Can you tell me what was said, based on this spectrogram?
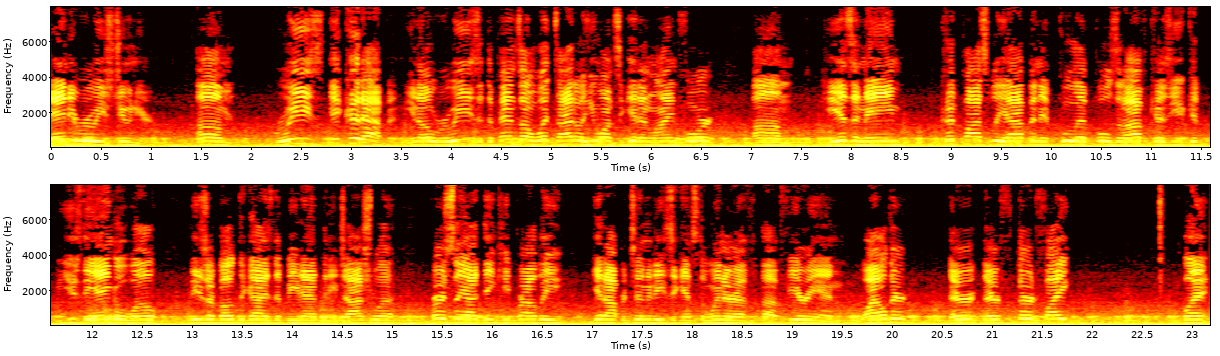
Andy Ruiz Jr. Um, Ruiz, it could happen. You know, Ruiz, it depends on what title he wants to get in line for. Um, he is a name. Could possibly happen if Pulev pulls it off because you could use the angle. Well, these are both the guys that beat Anthony Joshua. Personally, I think he probably get opportunities against the winner of Fury and Wilder, their their third fight. But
